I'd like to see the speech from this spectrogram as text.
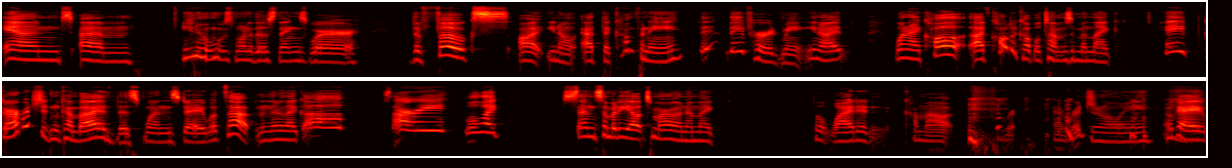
and um, you know, it was one of those things where the folks, uh, you know, at the company, they, they've heard me. You know, I when I call, I've called a couple times and been like, "Hey, garbage didn't come by this Wednesday. What's up?" And they're like, "Oh, sorry. We'll like send somebody out tomorrow." And I'm like, "But why didn't it come out originally?" okay,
